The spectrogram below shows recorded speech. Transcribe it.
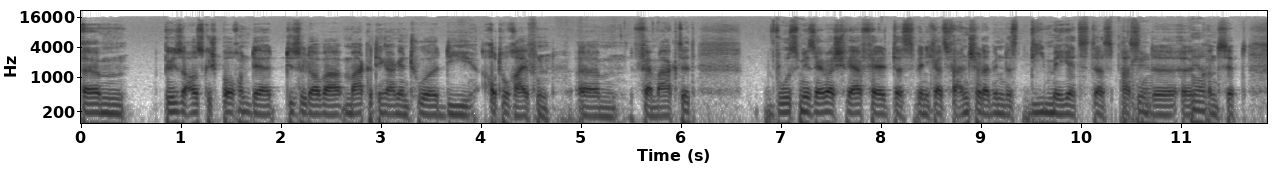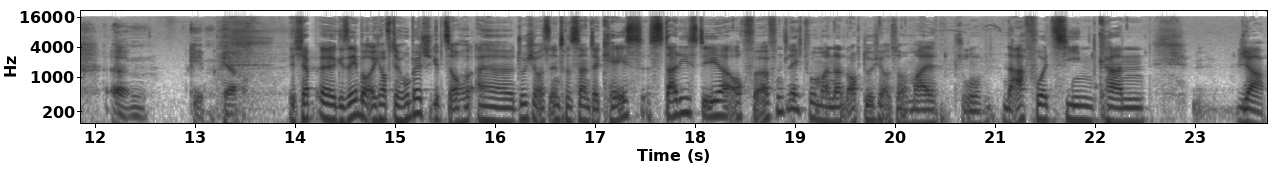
ähm, böse ausgesprochen der Düsseldorfer Marketingagentur, die Autoreifen ähm, vermarktet. Wo es mir selber schwerfällt, dass, wenn ich als Veranstalter bin, dass die mir jetzt das passende Okay. äh, Ja. Konzept ähm, geben. Ja. Ich habe äh, gesehen, bei euch auf der Homepage gibt es auch äh, durchaus interessante Case Studies, die ihr auch veröffentlicht, wo man dann auch durchaus noch mal so nachvollziehen kann, ja,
